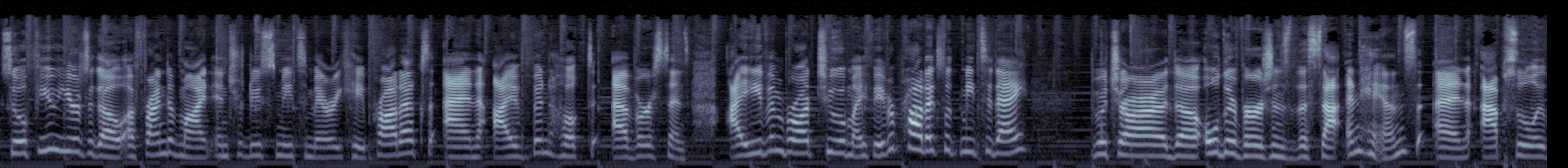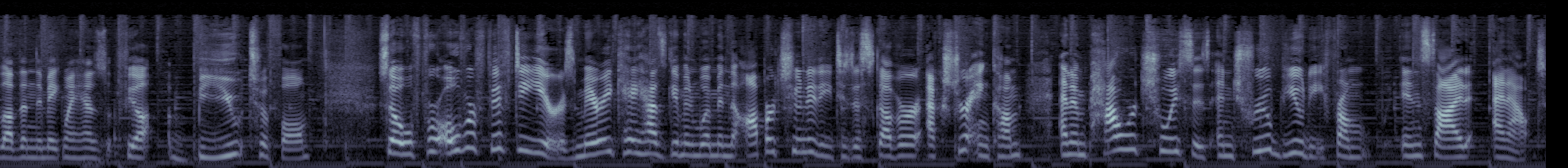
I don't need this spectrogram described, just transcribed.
So, a few years ago, a friend of mine introduced me to Mary Kay products, and I've been hooked ever since. I even brought two of my favorite products with me today which are the older versions of the satin hands, and absolutely love them. They make my hands feel beautiful. So, for over 50 years, Mary Kay has given women the opportunity to discover extra income and empower choices and true beauty from inside and out.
